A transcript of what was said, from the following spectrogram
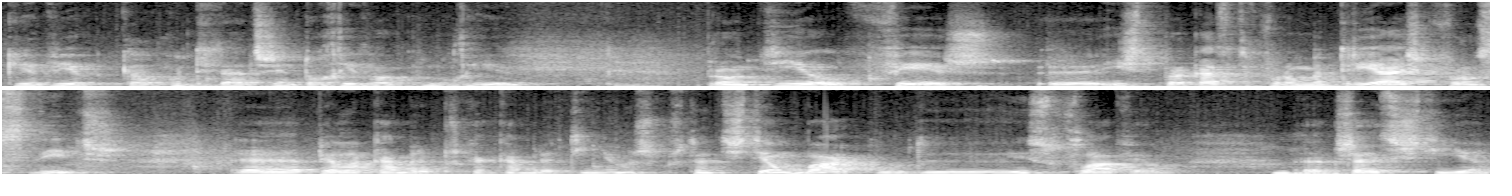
que havia aquela quantidade de gente horrível que morria. Pronto, e ele fez, eh, isto por acaso foram materiais que foram cedidos eh, pela Câmara, porque a Câmara tinha-os, portanto isto é um barco de insuflável eh, que já existia.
